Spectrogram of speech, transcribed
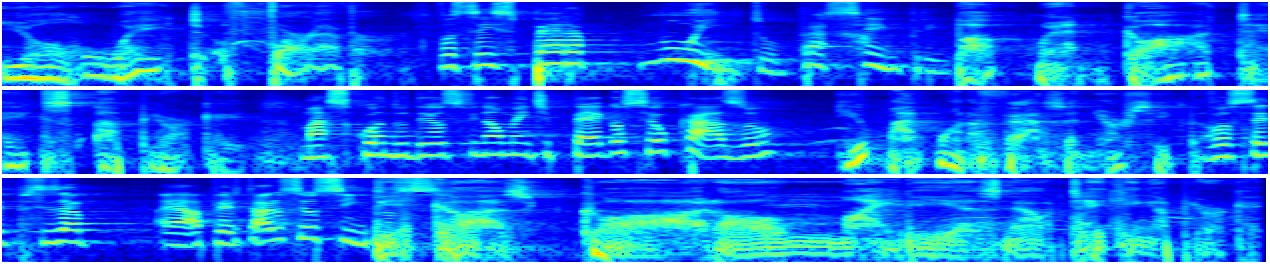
You'll wait forever. Você espera muito, para sempre. But when God takes up your case, Mas quando Deus finalmente pega o seu caso, you might want to fasten your seatbelt. você precisa é, apertar os seus cintos. Because God Almighty is now taking up your case.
